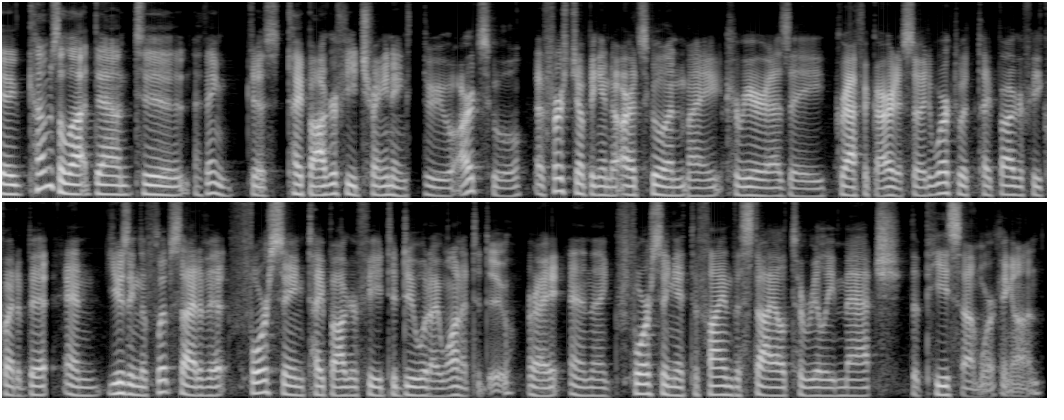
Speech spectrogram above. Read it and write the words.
It comes a lot down to, I think, just typography training through art school. At first, jumping into art school in my career as a graphic artist. So I worked with typography quite a bit and using the flip side of it, forcing typography to do what I want it to do, right? And like forcing it to find the style to really match the piece I'm working on.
